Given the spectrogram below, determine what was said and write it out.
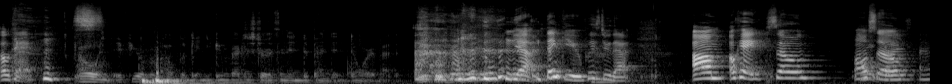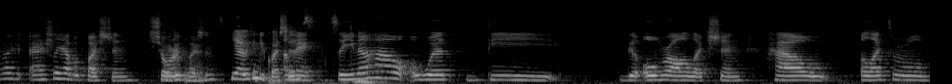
Okay. oh, and if you're a Republican, you can register as an independent. Don't worry about it. yeah. Thank you. Please do that. Um. Okay. So also, Wait, guys, I, have a, I actually have a question. Sure. Can we do questions. yeah, we can do questions. Okay, so you know how with the the overall election, how electoral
